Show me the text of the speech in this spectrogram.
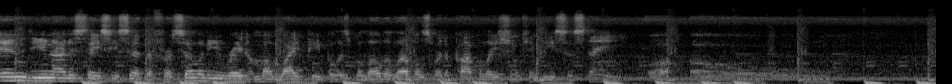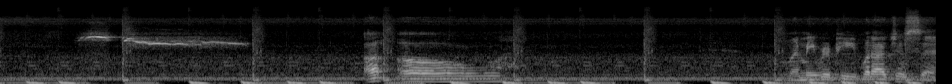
In the United States, he said the fertility rate among white people is below the levels where the population can be sustained. Uh oh. Uh oh. Let me repeat what I just said.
